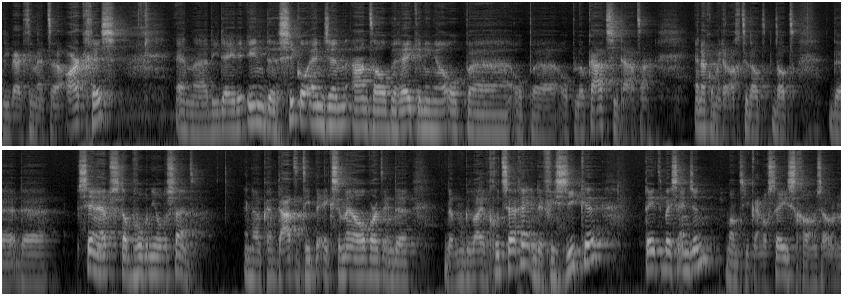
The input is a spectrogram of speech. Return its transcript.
Die werkte met ArcGIS en eh, die deden in de SQL engine aantal berekeningen op, eh, op, eh, op locatiedata. En dan kom je erachter dat, dat de, de Synapse dat bijvoorbeeld niet ondersteunt. En ook het datatype XML wordt in de, dat moet ik wel even goed zeggen, in de fysieke database engine. Want je kan nog steeds gewoon zo'n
